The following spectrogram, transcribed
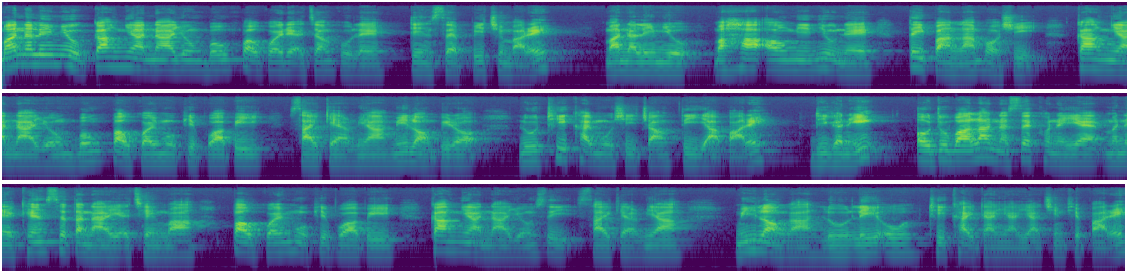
မန္တလေးမြို့ကောင်းညနာယုံဘုံပောက်ကွဲတဲ့အကြောင်းကိုလည်းတင်ဆက်ပေးချင်ပါတယ်မန္တလေးမြို့မဟာအောင်မြင်မြို့နယ်တိတ်ပန်လမ်းပေါ်ရှိကောင်းညနာယုံဘုံပောက်ကွဲမှုဖြစ်ပွားပြီးစိုက်ကယ်များမီးလောင်ပြီးတော့လူထိခိုက်မှုရှိကြောင်းသိရပါတယ်ဒီကနေ့ အော်တိုဘာလ29ရက်မနေ့ခင်း7:00နာရီအချိန်မှာပောက်ကွဲမှုဖြစ်ပွားပြီးကောင်းညနာယုံစီစိုက်ကယ်များမိလောင်ကလူလေးအိုးထိခိုက်ဒဏ်ရာရခြင်းဖြစ်ပါတယ်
